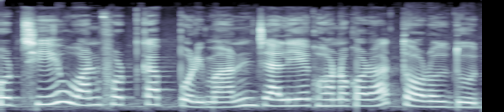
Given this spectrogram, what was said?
করছি ওয়ান ফোর্থ কাপ পরিমাণ জ্বালিয়ে ঘন করা তরল দুধ।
